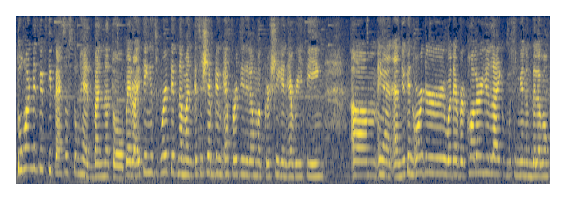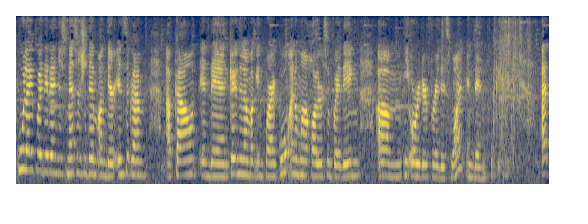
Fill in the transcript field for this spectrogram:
250 pesos tong headband na to. Pero I think it's worth it naman kasi syempre yung effort nilang mag-crochet and everything. Um, ayan, and you can order whatever color you like. Kung gusto nyo ng dalawang kulay, pwede rin. Just message them on their Instagram account. And then, kayo nilang mag-inquire kung anong mga colors yung pwedeng um, i-order for this one. And then, okay. At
